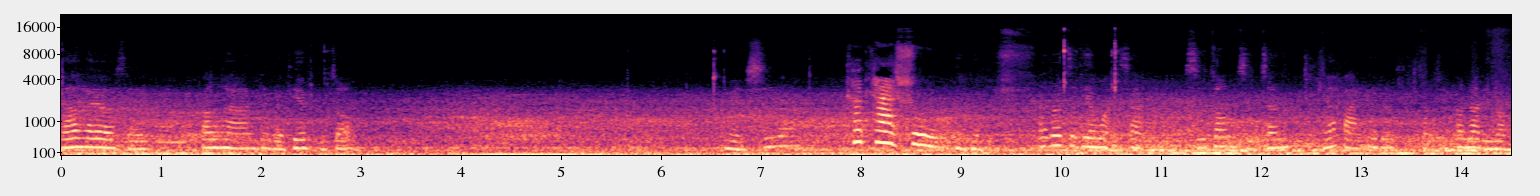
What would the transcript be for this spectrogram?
然后还有谁帮他那个贴符咒？美西呀。看看书。他说这天晚上时钟指针，你要把那个手机放到你妈妈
